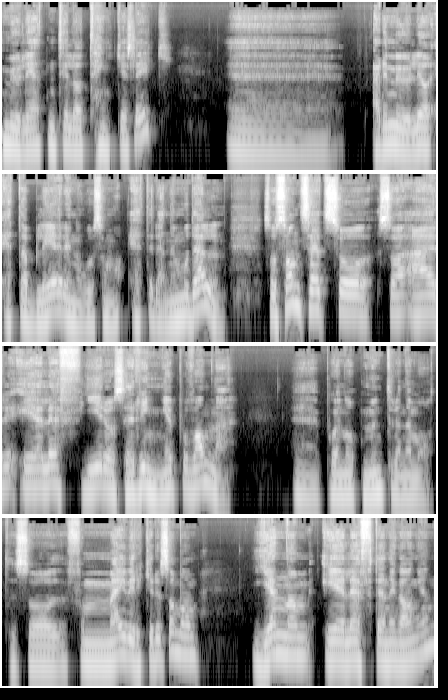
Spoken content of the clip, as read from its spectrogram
muligheten til å tenke slik. er det mulig å etablere noe som etter denne modellen? Så Sånn sett så, så er ELF gir oss ringer på vannet Eh, på en oppmuntrende måte. Så for meg virker det som om gjennom ELF denne gangen,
